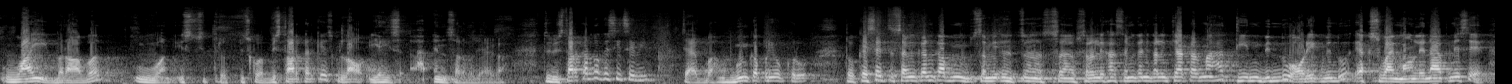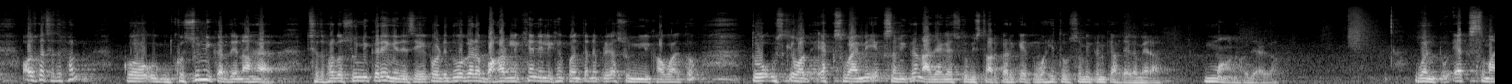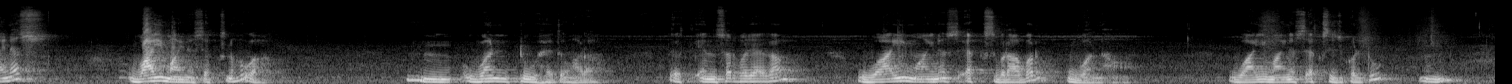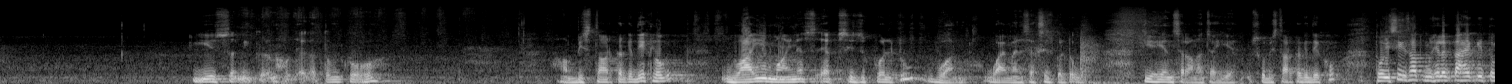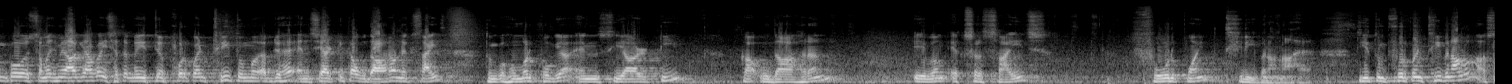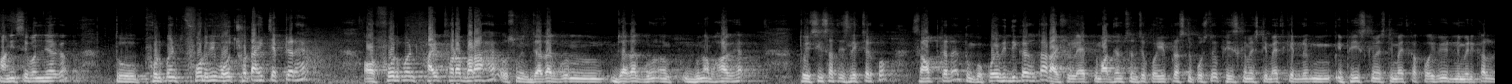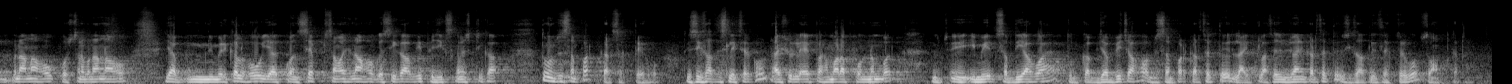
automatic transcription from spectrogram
वाई बराबर वन इस चित्र, इसको विस्तार करके इसको लाओ, यही आंसर हो जाएगा। तो विस्तार कर दो किसी से भी। चाहे गुण का प्रयोग करो। तो कैसे समीकरण का सरल रेखा समीकरण निकालने क्या करना है? तीन बिंदु और एक बिंदु एक्स वाई मान लेना है अपने से और उसका क्षेत्रफल को को शून्य कर देना है। क्षेत्रफल को शून्य करेंगे, जैसे एक बटे दो अगर बाहर लिखे नहीं लिखे कोई अंतर नहीं पड़ेगा शून्य लिखा हुआ है तो तो उसके बाद एक्स वाई में एक समीकरण आ जाएगा इसको विस्तार करके तो वही तो समीकरण क्या हो जाएगा मेरा? मान हो जाएगा। One two x minus y minus x ना होगा। वन टू है तुम्हारा। तो आंसर हो जाएगा वाई माइनस एक्स बराबर वन हाँ। Y minus x is equal two ये समीकरण हो जाएगा तुमको। हाँ विस्तार करके देख लोगे। Y minus x is equal to one y minus x is equal to one यही आंसर आना चाहिए। उसको विस्तार करके देखो। तो इसी के साथ मुझे लगता है कि तुमको समझ में आ गया होगा। इस क्षेत्र में फोर पॉइंट थ्री तुम अब जो है एन e का उदाहरण एक्सरसाइज तुमको होमवर्क हो गया। एन e का उदाहरण एवं एक्सरसाइज 4.3 बनाना है। तो ये तुम 4.3 बना लो, आसानी से बन जाएगा। तो 4.4 भी बहुत छोटा ही चैप्टर है। और 4.5 थोड़ा बड़ा है, उसमें ज़्यादा ज़्यादा गुना भाग है। तो इसी साथ इस लेक्चर को समाप्त कर रहे हैं। तुमको कोई भी दिक्कत होता है राइशुल ऐप के माध्यम से हमसे कोई भी प्रश्न पूछते हो फिजिक्स केमिस्ट्री मैथ के फिजिक्स केमिस्ट्री मैथ का कोई भी न्यूमेरिकल बनाना हो क्वेश्चन बनाना हो, या न्यूमेरिकल हो, या कॉन्सेप्ट समझना हो किसी का भी फिजिक्स केमिस्ट्री का, तुम हमसे संपर्क कर सकते हो। तो इसी साथ इस लेक्चर को राइशुल ऐप पर हमारा फ़ोन नंबर ई सब दिया हुआ है। तुम कब, जब भी चाहो हमसे संपर्क कर सकते हो लाइव क्लासेज ज्वाइन कर सकते हो। इसी साथ इस लेक्चर को समाप्त कर रहे हैं।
